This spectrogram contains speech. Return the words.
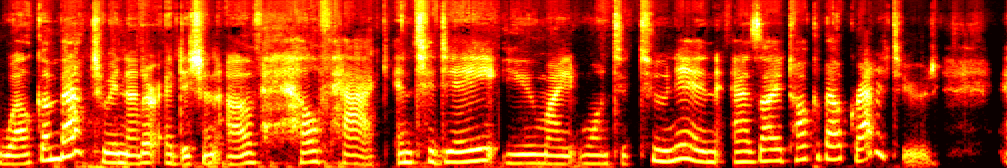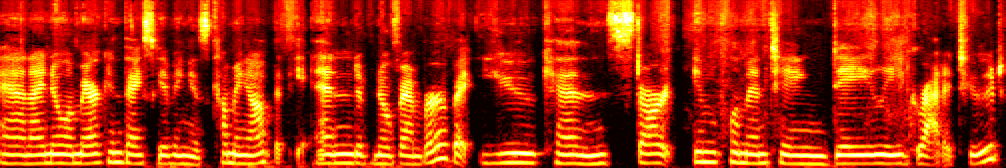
Welcome back to another edition of Health Hack. And today you might want to tune in as I talk about gratitude. And I know American Thanksgiving is coming up at the end of November, but you can start implementing daily gratitude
